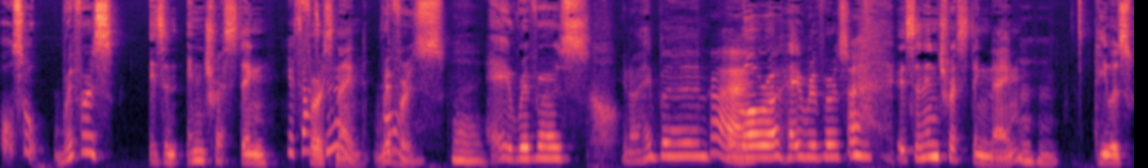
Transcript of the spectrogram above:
also, Rivers is an interesting Yeah, first good. name. Rivers. Hey, Rivers. You know, hey, Ben. Right. Hey, Laura. Hey, Rivers. it's an interesting name. Mm-hmm. He was,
